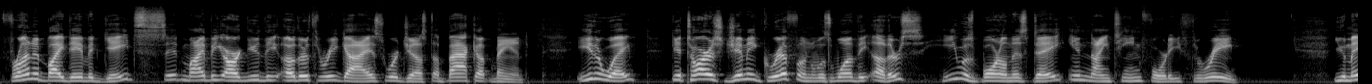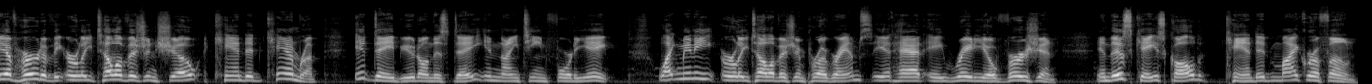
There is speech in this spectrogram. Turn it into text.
Fronted by David Gates, it might be argued the other three guys were just a backup band. Either way, guitarist Jimmy Griffin was one of the others. He was born on this day in 1943. You may have heard of the early television show Candid Camera. It debuted on this day in 1948. Like many early television programs, it had a radio version, in this case called Candid Microphone.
